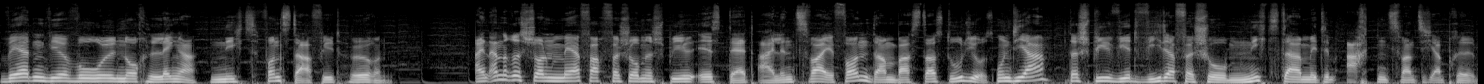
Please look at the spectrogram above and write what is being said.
werden wir wohl noch länger nichts von Starfield hören. Ein anderes schon mehrfach verschobenes Spiel ist Dead Island 2 von Dumbbuster Studios. Und ja, das Spiel wird wieder verschoben. Nichts da mit dem 28 April.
